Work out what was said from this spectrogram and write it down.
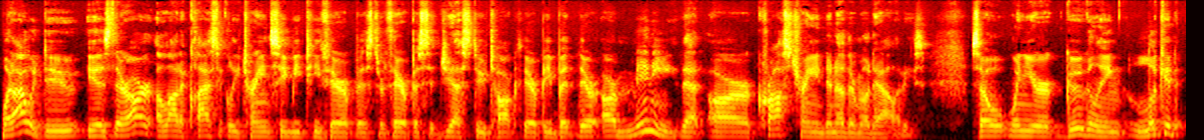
what I would do is there are a lot of classically trained CBT therapists or therapists that just do talk therapy, but there are many that are cross trained in other modalities. So when you're Googling, look at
